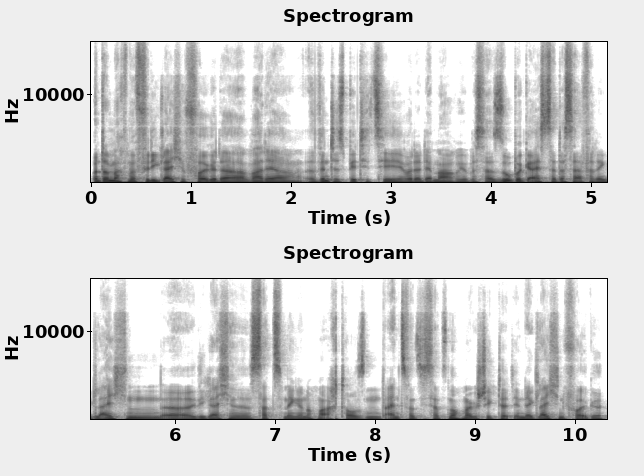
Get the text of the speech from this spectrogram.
Und dann machen wir für die gleiche Folge, da war der Wintes BTC oder der Mario besser so begeistert, dass er einfach den gleichen, äh, die gleiche Satzmenge nochmal 8021 Satz nochmal geschickt hat in der gleichen Folge,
